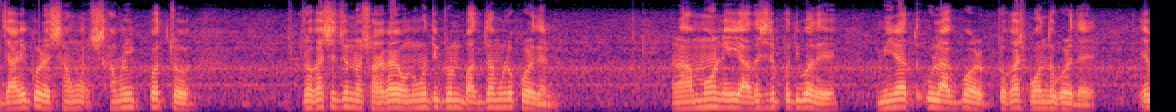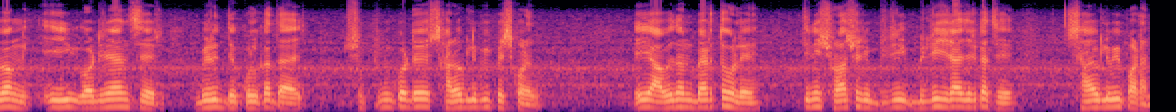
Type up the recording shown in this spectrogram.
জারি করে সাম- সাময়িকপত্র প্রকাশের জন্য সরকারের অনুমতি গ্রহণ বাধ্যতামূলক করে দেন। রামমোহন এই আদেশের প্রতিবাদে মিরাত উল আকবর প্রকাশ বন্ধ করে দেয় এবং এই অর্ডিন্যান্সের বিরুদ্ধে কলকাতায় সুপ্রিম কোর্টে স্মারকলিপি পেশ করেন। এই আবেদন ব্যর্থ হলে তিনি সরাসরি ব্রিটিশ রাজের কাছে স্মারকলিপি পাঠান।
